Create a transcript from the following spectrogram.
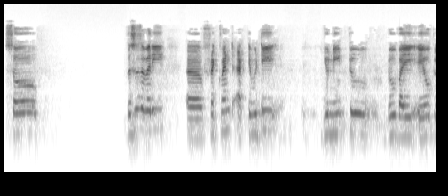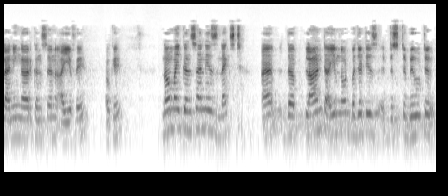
So this is a very uh, frequent activity you need to do by AO planning or concern IFA okay now my concern is next. The plant im node budget is distributed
